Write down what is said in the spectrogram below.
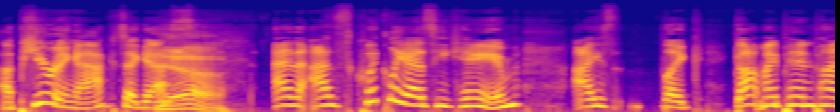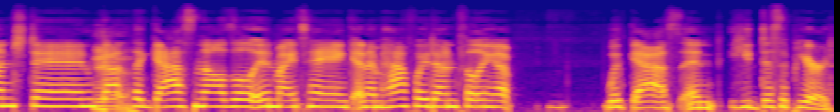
appearing act, I guess. Yeah. And as quickly as he came, I like got my pin punched in, Yeah. got the gas nozzle in my tank, and I'm halfway done filling up with gas and he disappeared.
